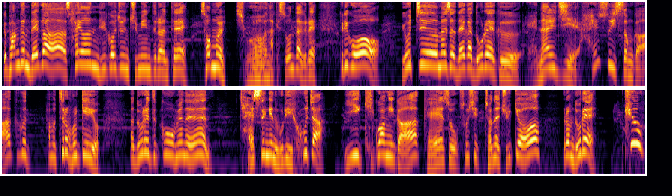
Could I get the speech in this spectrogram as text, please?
그 방금 내가 사연 읽어준 주민들한테 선물 시원하게 쏜다 그래. 그리고 요쯤에서 내가 노래 그 NRG에 할수 있던가 그거 한번 들어볼게요. 아, 노래 듣고 오면은 잘생긴 우리 효자 이기광이가 계속 소식 전해줄게요. 그럼 노래 큐!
